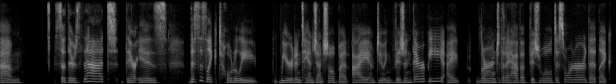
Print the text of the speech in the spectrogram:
um so there's that there is this is like totally weird and tangential but i am doing vision therapy i learned that i have a visual disorder that like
